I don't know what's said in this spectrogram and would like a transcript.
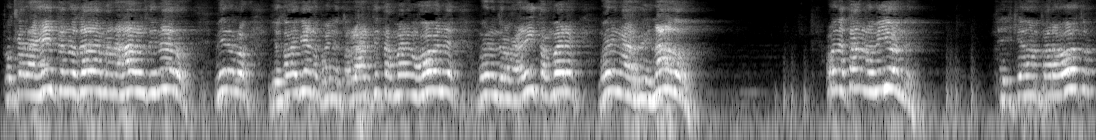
Porque la gente no sabe manejar el dinero. Mírenlo, yo estoy viendo, pues los artistas mueren jóvenes, mueren drogadictos, mueren, mueren arruinados. ¿Dónde están los millones? Y quedan para otros.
